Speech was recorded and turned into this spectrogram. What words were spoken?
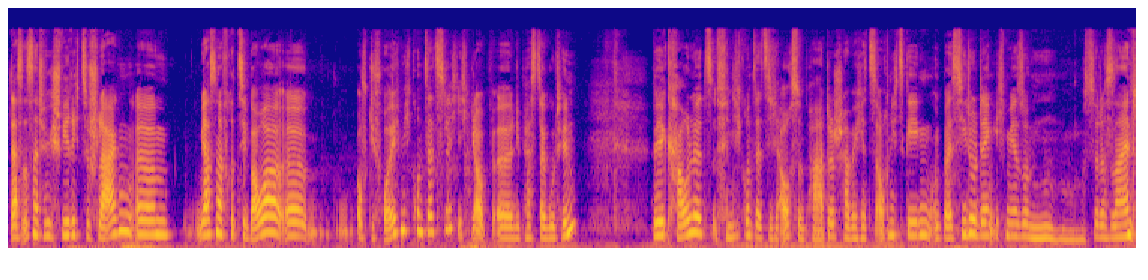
das ist natürlich schwierig zu schlagen. Ähm, Jasna Fritzi Bauer äh, auf die freue ich mich grundsätzlich. Ich glaube, äh, die passt da gut hin. Bill Kaulitz finde ich grundsätzlich auch sympathisch, habe ich jetzt auch nichts gegen. Und bei Sido denke ich mir so, hm, musste das sein?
